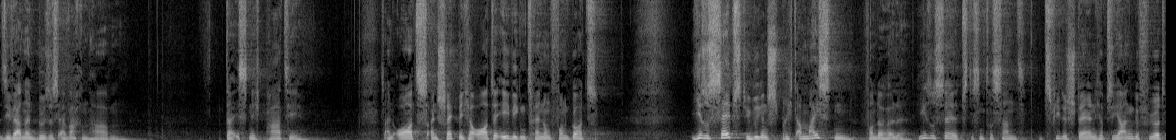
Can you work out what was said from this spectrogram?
Sie werden ein böses Erwachen haben. Da ist nicht Party. Es ist ein Ort, ein schrecklicher Ort der ewigen Trennung von Gott. Jesus selbst übrigens spricht am meisten von der Hölle. Jesus selbst, das ist interessant. Es gibt viele Stellen, ich habe sie hier angeführt.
